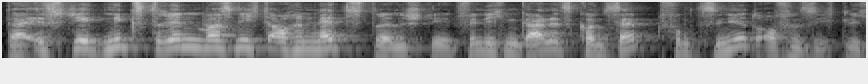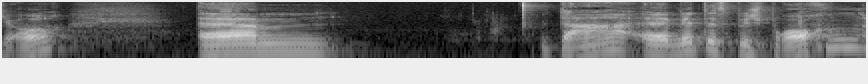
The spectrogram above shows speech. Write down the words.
da ist, steht nichts drin, was nicht auch im Netz drin steht. Finde ich ein geiles Konzept, funktioniert offensichtlich auch. Ähm, da äh, wird es besprochen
